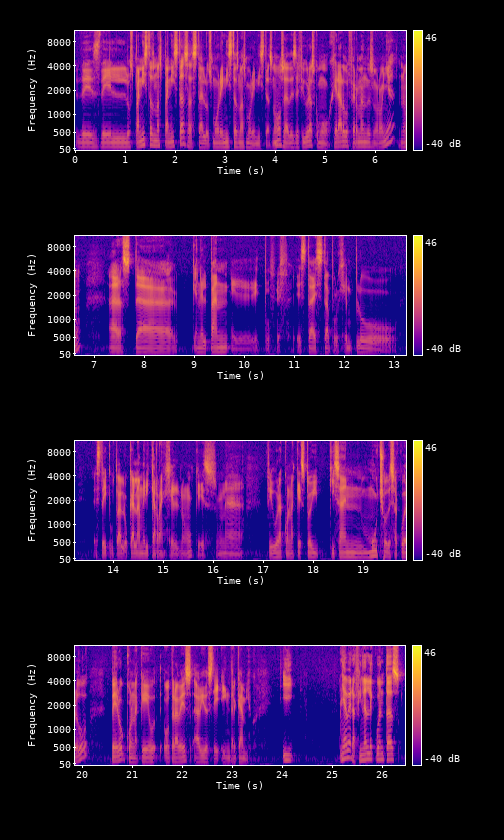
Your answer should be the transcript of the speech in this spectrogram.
desde los panistas más panistas hasta los morenistas más morenistas, ¿no? O sea, desde figuras como Gerardo Fernández Noroña, ¿no? Hasta en el PAN eh, está, está, por ejemplo, esta diputada local América Rangel, ¿no? Que es una figura con la que estoy quizá en mucho desacuerdo, pero con la que otra vez ha habido este intercambio. Y a ver, a final de cuentas,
